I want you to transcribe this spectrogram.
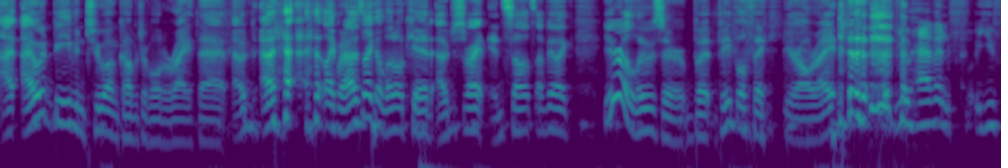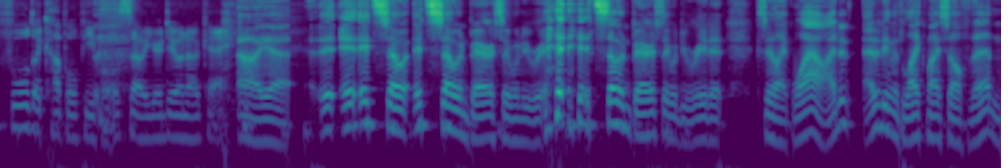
I, I would be even too uncomfortable to write that. I would, I would like when I was like a little kid, I would just write insults. I'd be like, "You're a loser," but people think you're all right. you haven't you fooled a couple people so you're doing okay Oh yeah, it, it, it's so it's so embarrassing when you read. It's so embarrassing when you read it because you're like, "Wow, I didn't I didn't even like myself then."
